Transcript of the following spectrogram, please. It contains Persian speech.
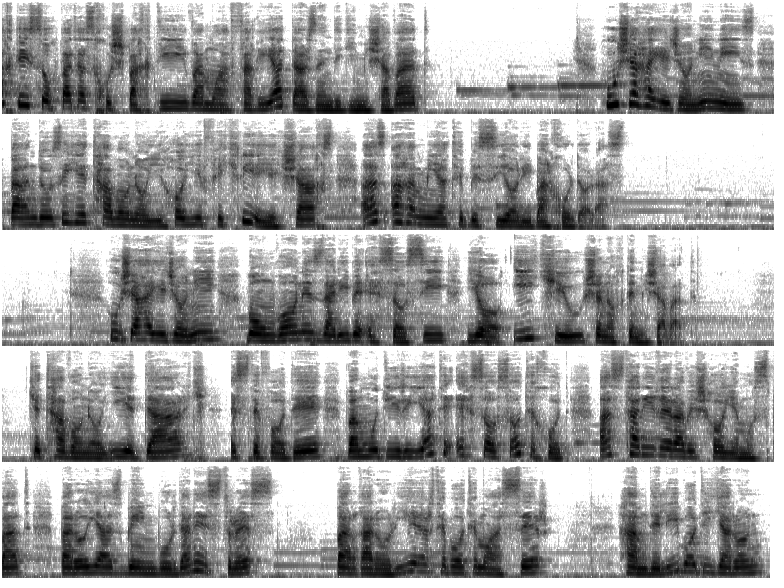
وقتی صحبت از خوشبختی و موفقیت در زندگی می شود هوش هیجانی نیز به اندازه توانایی های فکری یک شخص از اهمیت بسیاری برخوردار است. هوش هیجانی به عنوان ضریب احساسی یا EQ شناخته می شود که توانایی درک، استفاده و مدیریت احساسات خود از طریق روش های مثبت برای از بین بردن استرس، برقراری ارتباط مؤثر، همدلی با دیگران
